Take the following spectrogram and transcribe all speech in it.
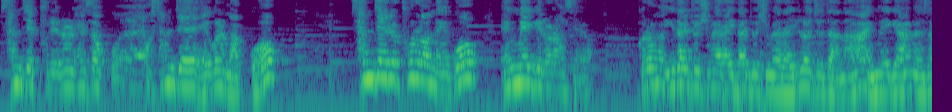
삼재 풀이를 해서 꼭 삼재 액을 맞고 삼재를 풀어내고 액매기를 하세요. 그러면 이달 조심해라, 이달 조심해라 일러주잖아. 액매기 하면서,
